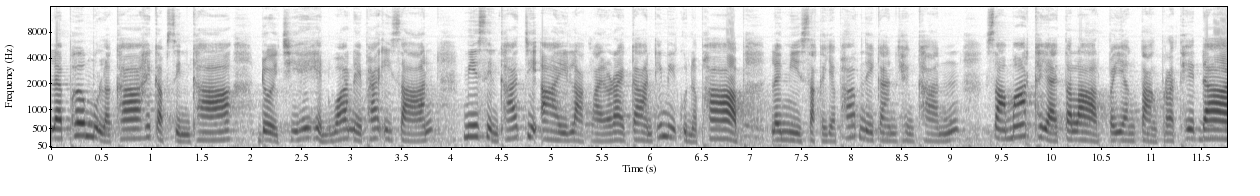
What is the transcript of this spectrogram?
และเพิ่มมูลค่าให้กับสินค้า โดยชี้ให้เห็นว่าในภาคอีสาน มีสินค้า GI หลากหลายรายการที่มีคุณภาพ และมีศักยภาพในการแข่งขัน สามารถขยายตลาดไปยังต่างประเทศได้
